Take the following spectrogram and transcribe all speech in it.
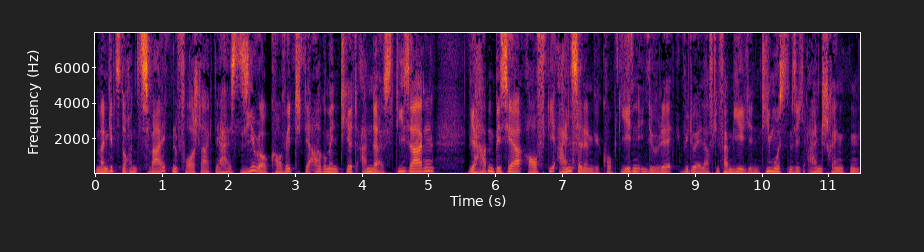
Und dann gibt es noch einen zweiten Vorschlag, der heißt Zero Covid, der argumentiert anders. Die sagen, wir haben bisher auf die Einzelnen geguckt, jeden individuell auf die Familien. Die mussten sich einschränken.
